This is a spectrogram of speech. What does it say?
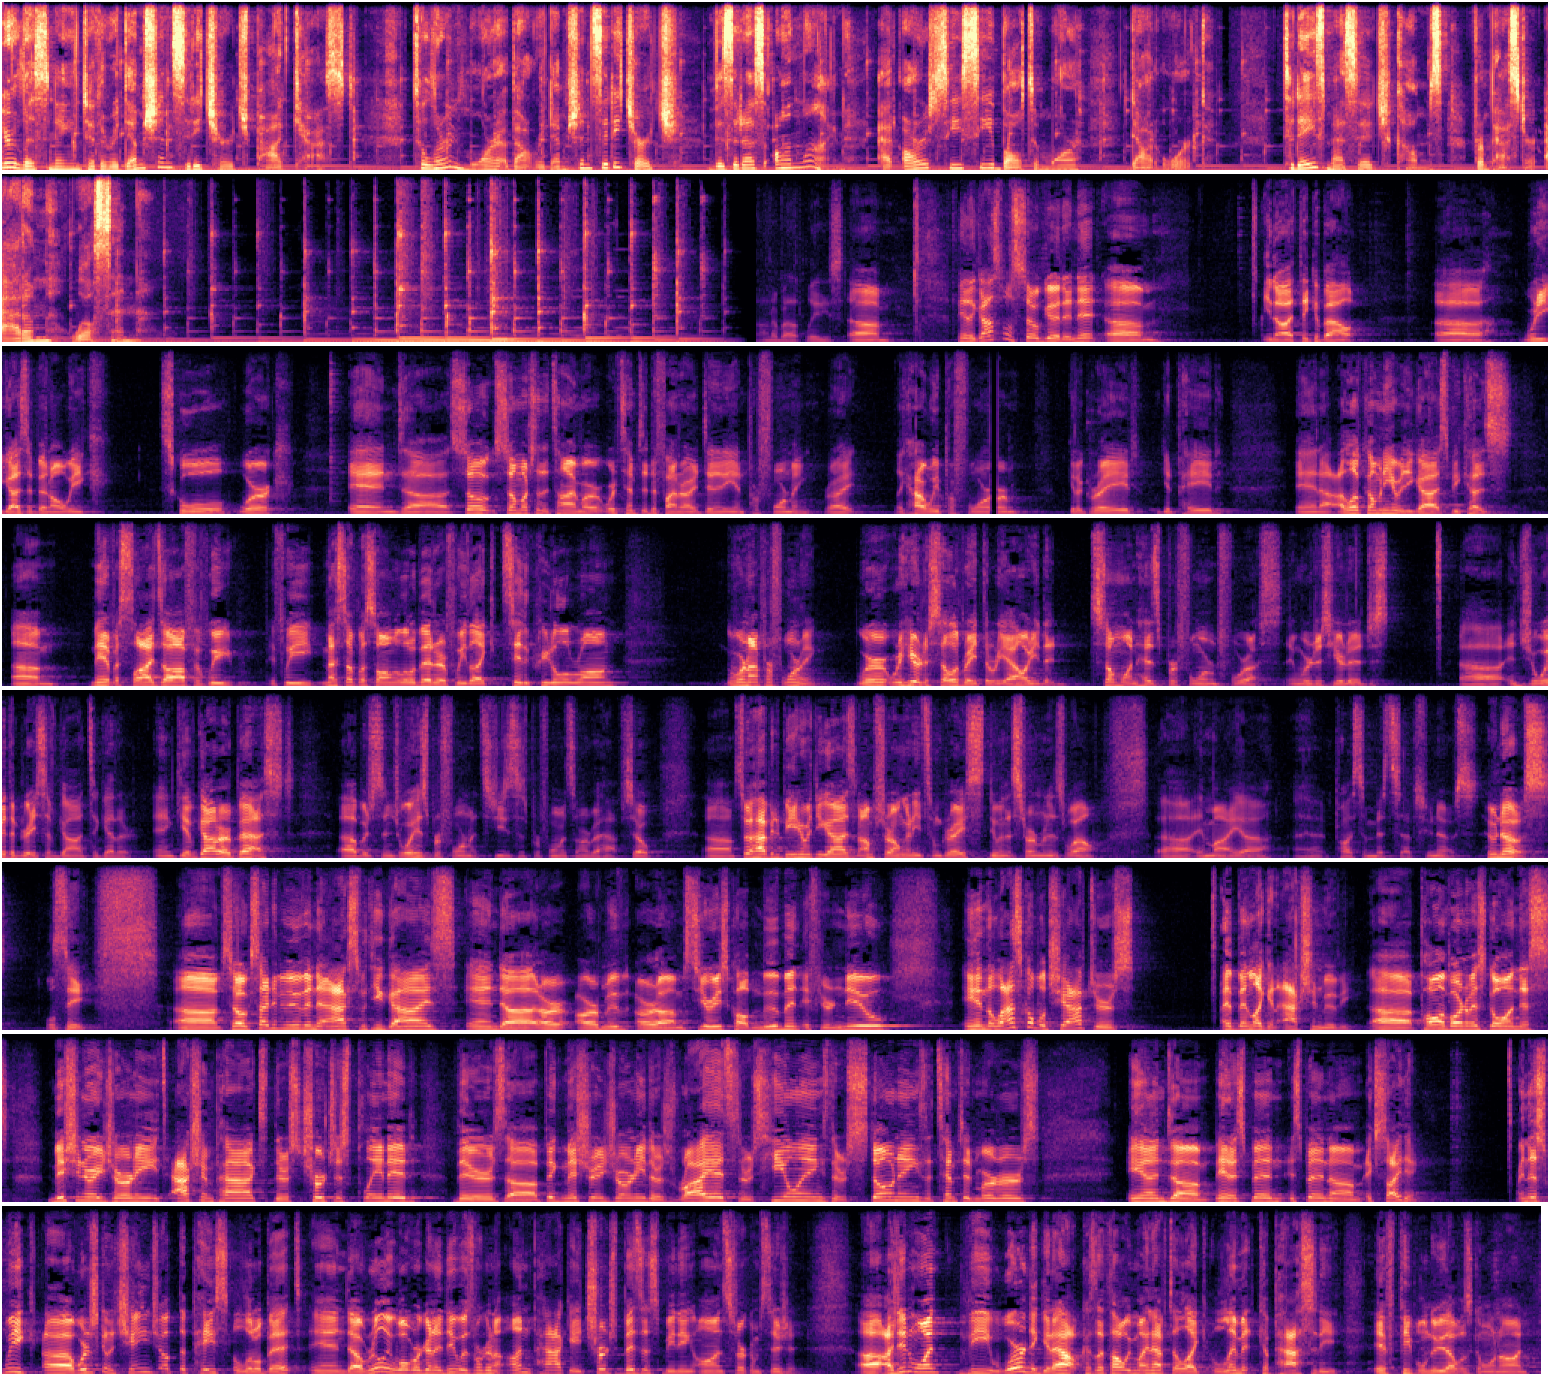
You're listening to the Redemption City Church podcast. To learn more about Redemption City Church, visit us online at rccbaltimore.org. Today's message comes from Pastor Adam Wilson. I about ladies. Um, man, the gospel is so good, isn't it? Um, you know, I think about uh, where you guys have been all week school, work, and uh, so, so much of the time we're, we're tempted to find our identity in performing, right? Like how we perform, get a grade, get paid. And uh, I love coming here with you guys because, um, man, if it slides off, if we, if we mess up a song a little bit, or if we like say the creed a little wrong, we're not performing. We're, we're here to celebrate the reality that someone has performed for us. And we're just here to just uh, enjoy the grace of God together and give God our best, uh, but just enjoy his performance, Jesus' performance on our behalf. So, um, so happy to be here with you guys, and I'm sure I'm going to need some grace doing the sermon as well. Uh, in my uh, uh, probably some missteps. Who knows? Who knows? We'll see. Um, so excited to move into Acts with you guys and uh, our our, move, our um, series called Movement. If you're new, and the last couple chapters have been like an action movie. Uh, Paul and Barnabas go on this missionary journey. It's action packed. There's churches planted. There's a big missionary journey. There's riots. There's healings. There's stonings, attempted murders. And um, man, it's been, it's been um, exciting. And this week, uh, we're just going to change up the pace a little bit. And uh, really, what we're going to do is we're going to unpack a church business meeting on circumcision. Uh, I didn't want the word to get out because I thought we might have to like limit capacity if people knew that was going on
